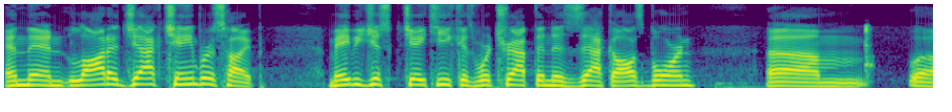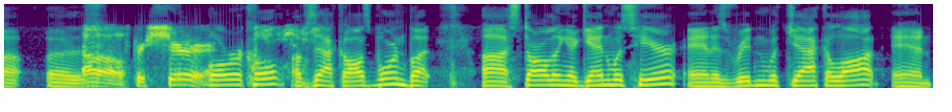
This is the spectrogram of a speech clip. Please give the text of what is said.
And then a lot of Jack Chambers hype. Maybe just JT because we're trapped in this Zach Osborne um, uh, uh, Oh, for sure. oracle of Zach Osborne, but uh, Starling again was here and has ridden with Jack a lot, and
